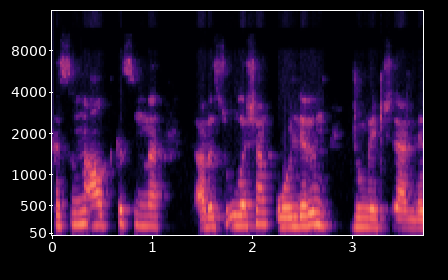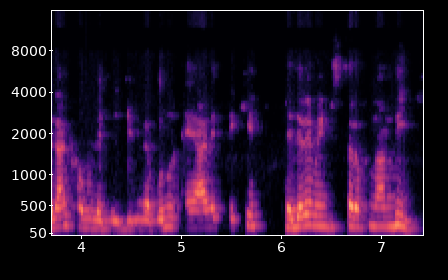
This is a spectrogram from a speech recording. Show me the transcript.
Kasım'la 6 Kasım'la arası ulaşan oyların Cumhuriyetçiler neden kabul edildiğini ve bunun eyaletteki federe meclis tarafından değil,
